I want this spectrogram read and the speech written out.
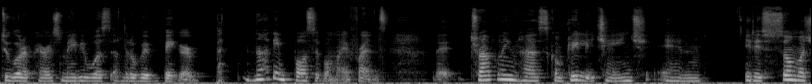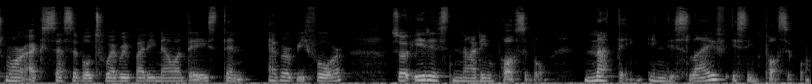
to go to paris maybe was a little bit bigger but not impossible my friends uh, traveling has completely changed and it is so much more accessible to everybody nowadays than ever before so it is not impossible. Nothing in this life is impossible.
